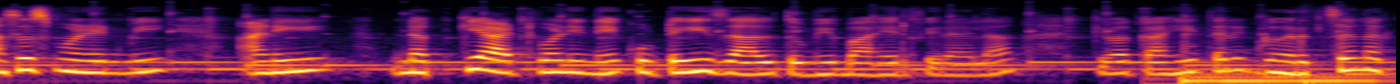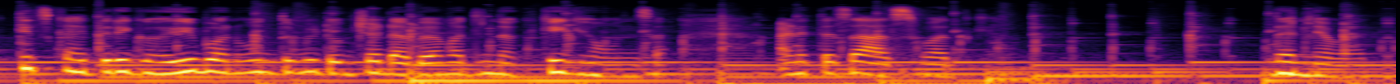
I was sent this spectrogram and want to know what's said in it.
असंच म्हणेन मी. आणि नक्की आठवणीने कुठेही जाल तुम्ही बाहेर फिरायला किंवा काहीतरी घरचं नक्कीच काहीतरी घरी बनवून तुम्ही तुमच्या डब्यामध्ये नक्की घेऊन जा आणि त्याचा आस्वाद घ्या. धन्यवाद.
